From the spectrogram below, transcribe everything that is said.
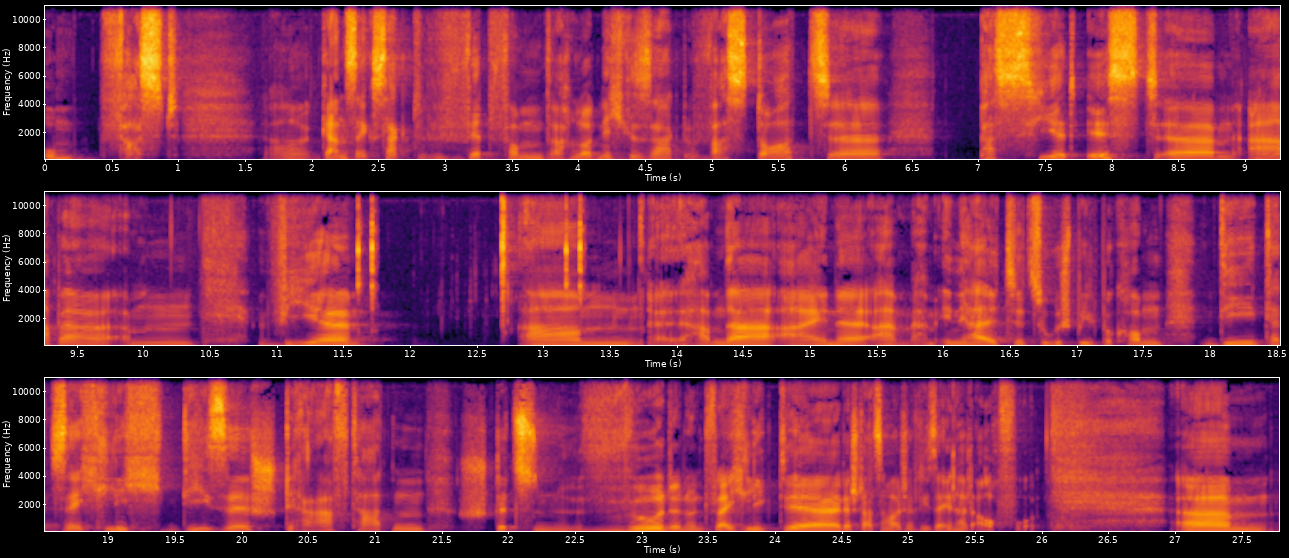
umfasst. Ja, ganz exakt wird vom Drachenlord nicht gesagt, was dort äh, passiert ist, ähm, aber ähm, wir ähm, äh, haben da eine, haben Inhalte zugespielt bekommen, die tatsächlich diese Straftaten stützen würden. Und vielleicht liegt der, der Staatsanwaltschaft dieser Inhalt auch vor. Ähm,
